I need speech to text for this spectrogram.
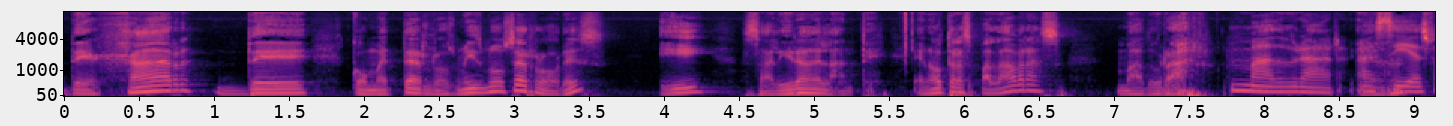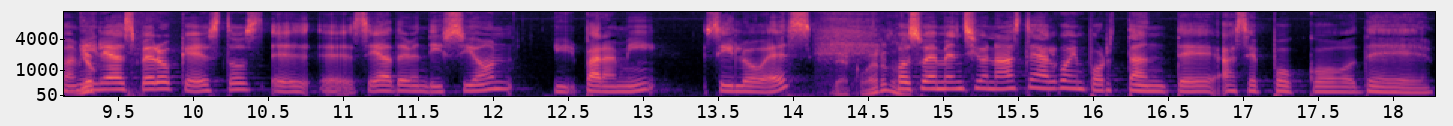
dejar de cometer los mismos errores y salir adelante. En otras palabras, madurar. Madurar, así es. Familia, espero que esto eh, eh, sea de bendición y para mí sí lo es. De acuerdo. Josué, mencionaste algo importante hace poco de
